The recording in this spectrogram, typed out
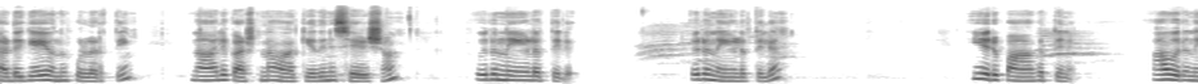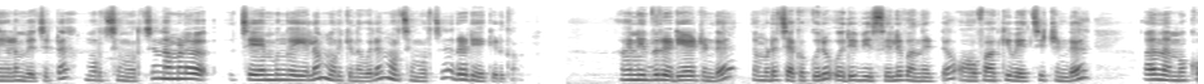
നടുകയെ ഒന്ന് പുലർത്തി നാല് കഷ്ണമാക്കിയതിന് ശേഷം ഒരു നീളത്തിൽ ഒരു നീളത്തിൽ ഈ ഒരു പാകത്തിന് ആ ഒരു നീളം വെച്ചിട്ട് മുറിച്ച് മുറിച്ച് നമ്മൾ ചേമ്പും കൈയെല്ലാം മുറിക്കുന്ന പോലെ മുറിച്ച് മുറിച്ച് റെഡിയാക്കി എടുക്കാം. അങ്ങനെ ഇത് റെഡിയായിട്ടുണ്ട്. നമ്മുടെ ചക്കക്കുരു ഒരു വിസിൽ വന്നിട്ട് ഓഫാക്കി വെച്ചിട്ടുണ്ട്. അത് നമുക്ക്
